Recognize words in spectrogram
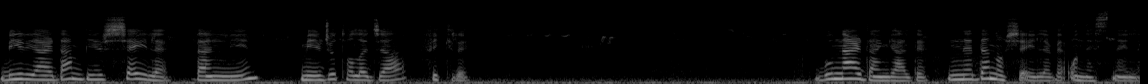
bir yerden bir şeyle benliğin mevcut olacağı fikri. Bu nereden geldi? Neden o şeyle ve o nesneyle?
